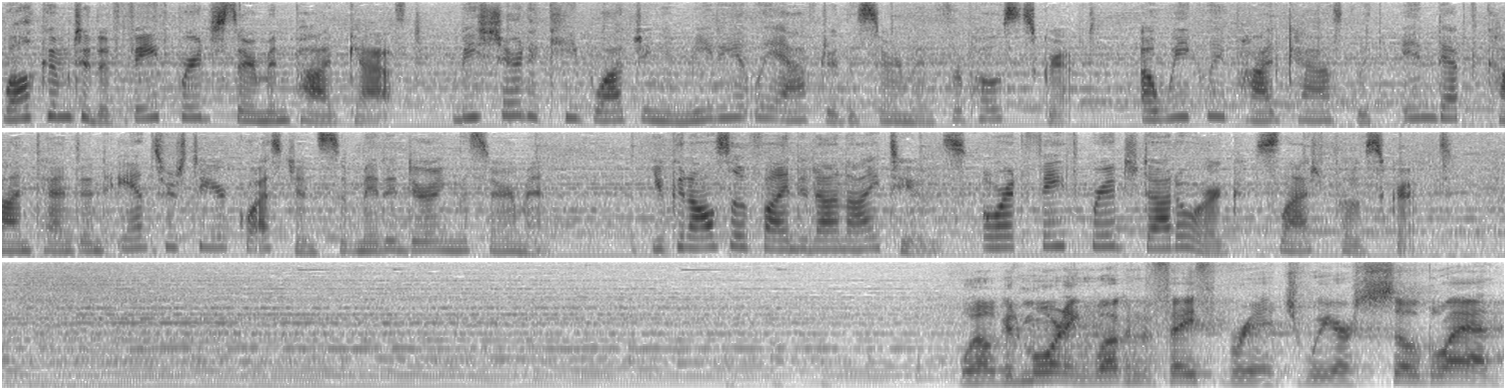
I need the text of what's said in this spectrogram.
Welcome to the FaithBridge Sermon Podcast. Be sure to keep watching immediately after the sermon for Postscript, a weekly podcast with in depth content and answers to your questions submitted during the sermon. You can also find it on iTunes or at faithbridge.org/slash postscript. Well, good morning. Welcome to Faith Bridge. We are so glad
